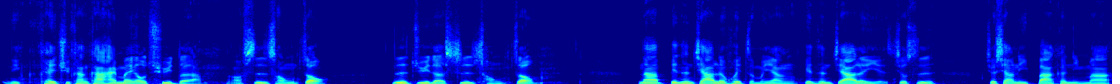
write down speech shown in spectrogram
你可以去看看，还蛮有趣的啊。哦，四重奏，日剧的四重奏。那变成家人会怎么样？变成家人也就是。就像你爸跟你妈，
